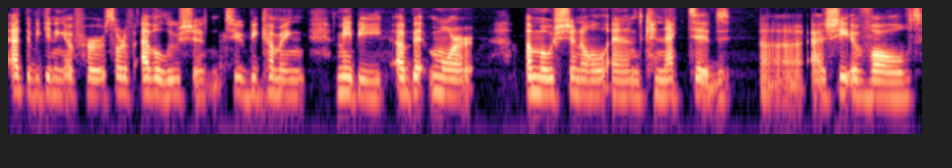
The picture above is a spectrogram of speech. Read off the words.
at the beginning of her sort of evolution to becoming maybe a bit more emotional and connected uh, as she evolved,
